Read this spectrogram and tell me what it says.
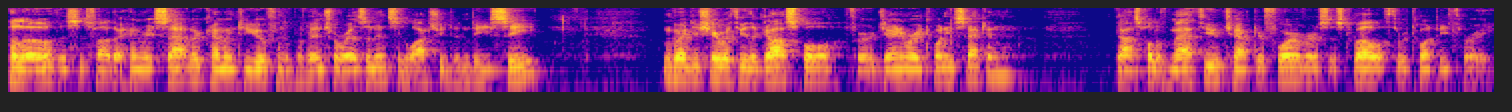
Hello, this is Father Henry Sattler coming to you from the provincial residence in Washington, D.C. I'm going to share with you the Gospel for January 22nd, Gospel of Matthew, chapter 4, verses 12 through 23.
